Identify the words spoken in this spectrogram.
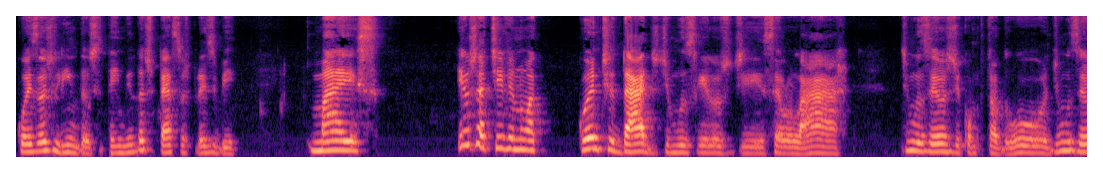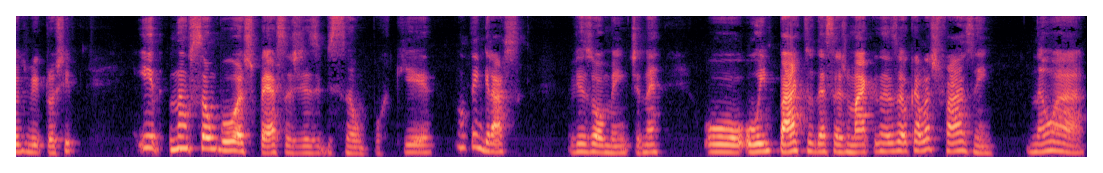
coisas lindas, tem lindas peças para exibir. Mas eu já tive numa quantidade de museus de celular, de museus de computador, de museu de microchip, e não são boas peças de exibição, porque não tem graça visualmente, né? O, o impacto dessas máquinas é o que elas fazem, não a,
